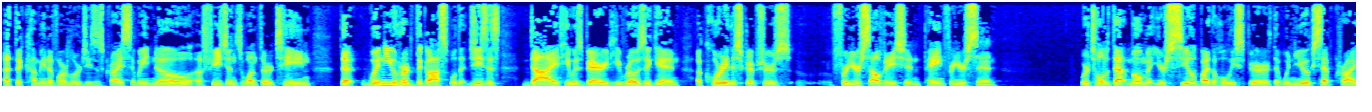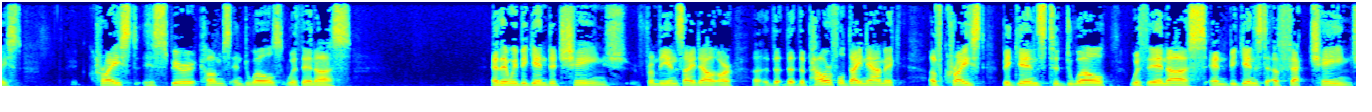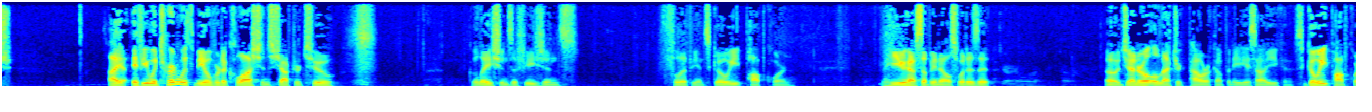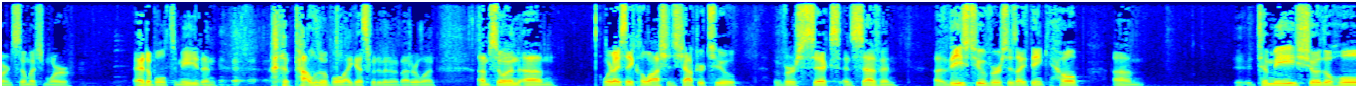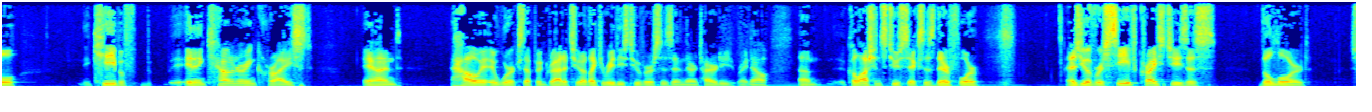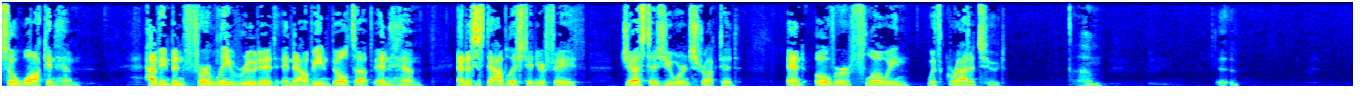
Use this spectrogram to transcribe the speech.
at the coming of our Lord Jesus Christ. And we know Ephesians 1:13 that when you heard the gospel that Jesus died, he was buried, he rose again, according to the scriptures for your salvation, paying for your sin. We're told at that moment you're sealed by the Holy Spirit, that when you accept Christ, Christ, his Spirit, comes and dwells within us. And then we begin to change from the inside out. Our, uh, the, the, the powerful dynamic of Christ begins to dwell within us and begins to affect change. I, if you would turn with me over to Colossians chapter 2, Galatians, Ephesians, Philippians. Go eat popcorn. You have something else. What is it? Oh, General Electric Power Company is how you can go eat popcorn. So much more edible to me than palatable. I guess would have been a better one. Um, so in um, what did I say? Colossians chapter two, verse six and seven. Uh, these two verses, I think, help um, to me show the whole key bef- in encountering Christ and how it works up in gratitude. I'd like to read these two verses in their entirety right now. Um, Colossians 2 6 says, Therefore, as you have received Christ Jesus, the Lord, so walk in him, having been firmly rooted and now being built up in him and established in your faith, just as you were instructed, and overflowing with gratitude. Um,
